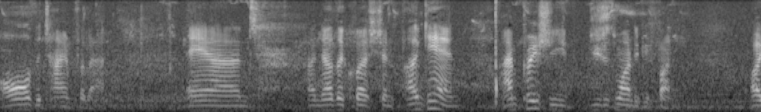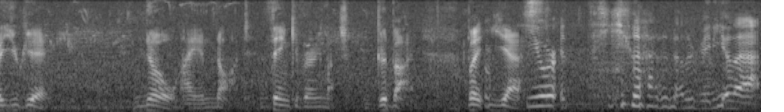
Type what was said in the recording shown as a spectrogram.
all the time for that. And another question again. I'm pretty sure you, you just wanted to be funny. Are you gay? No, I am not. Thank you very much. Goodbye. But yes. You were you had another video that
